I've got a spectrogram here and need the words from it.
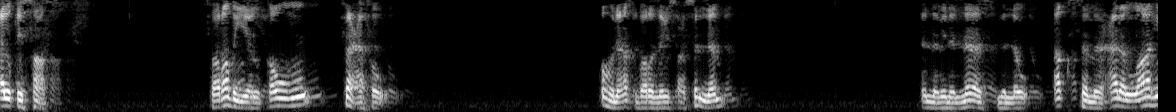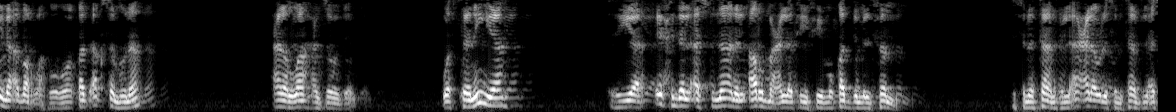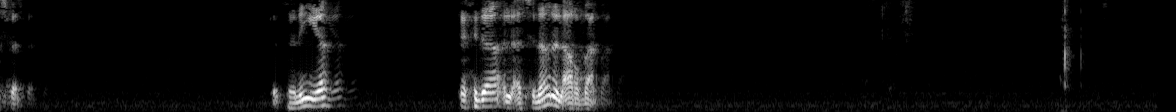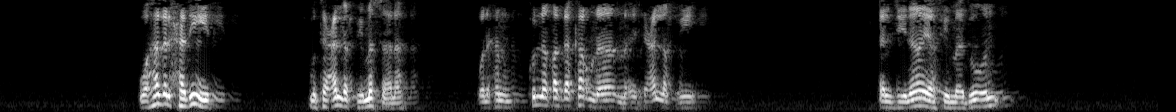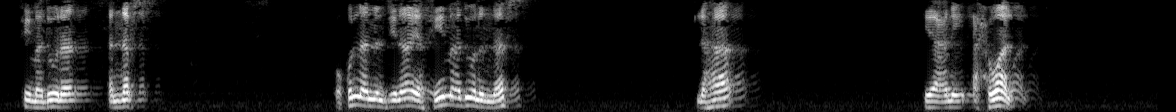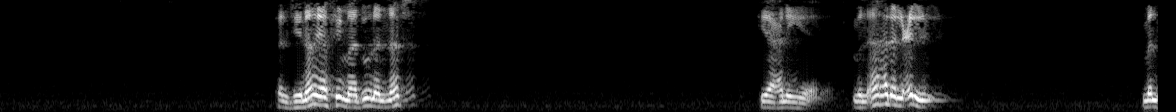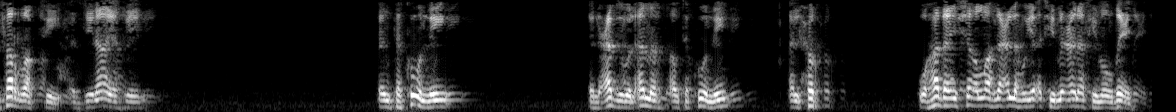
القصاص. فرضي القوم فعفوا. وهنا أخبر النبي صلى الله عليه وسلم أن من الناس من لو أقسم على الله لأبره وهو قد أقسم هنا على الله عز وجل. والثنية هي إحدى الأسنان الأربع التي في مقدم الفم اثنتان في الأعلى والاثنتان في الأسفل. الثنية إحدى الأسنان الأربع. وهذا الحديث متعلق بمسألة ونحن كنا قد ذكرنا ما يتعلق بالجناية فيما دون فيما دون النفس. وقلنا أن الجناية فيما دون النفس لها يعني أحوال. الجناية فيما دون النفس يعني من أهل العلم من فرق في الجناية بين أن تكون لي العبد والأمة أو تكون لي الحر. وهذا إن شاء الله لعله يأتي معنا في موضعه.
